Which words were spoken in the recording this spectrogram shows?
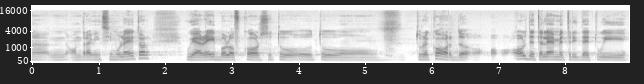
uh, on driving simulator. We are able, of course, to to to record all the telemetry that we,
